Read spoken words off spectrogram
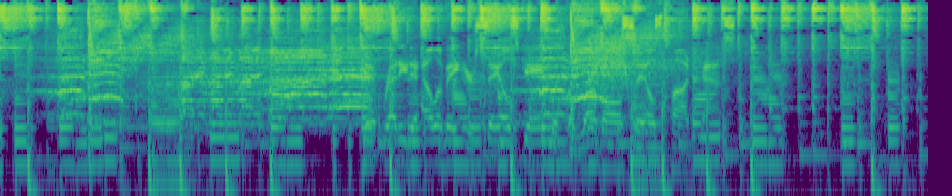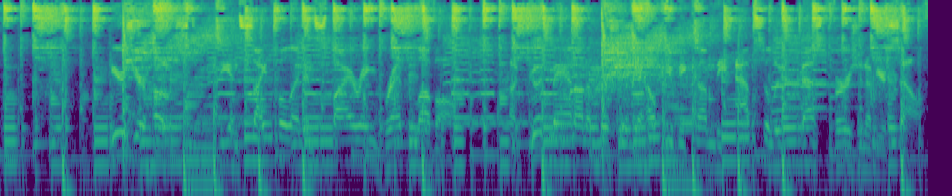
Get ready to elevate your sales game with the Lovell Sales podcast. Here's your host, the insightful and inspiring Brent Lovell, a good man on a mission to help you become the absolute best version of yourself.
